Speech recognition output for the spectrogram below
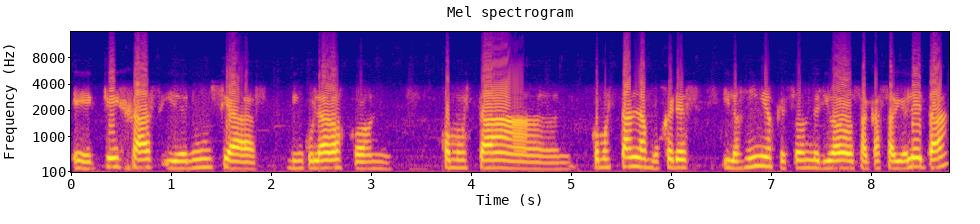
eh, quejas y denuncias vinculadas con cómo están, cómo están las mujeres y los niños que son derivados a Casa Violeta,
